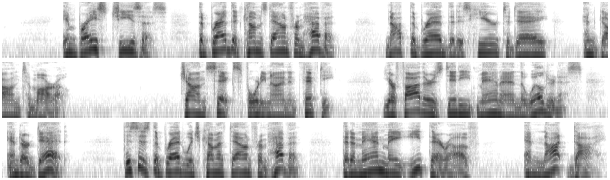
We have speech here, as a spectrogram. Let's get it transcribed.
Embrace Jesus, the bread that comes down from heaven, not the bread that is here today and gone tomorrow. John 6, 49 and 50. Your fathers did eat manna in the wilderness and are dead. This is the bread which cometh down from heaven, that a man may eat thereof and not die.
